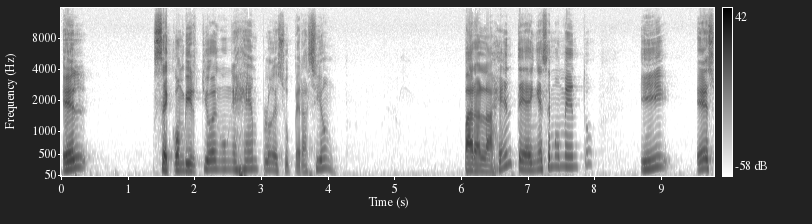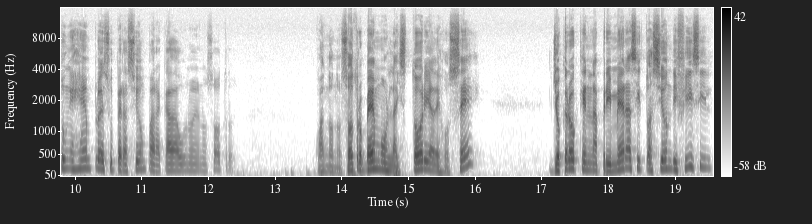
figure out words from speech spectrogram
Él se convirtió en un ejemplo de superación para la gente en ese momento y es un ejemplo de superación para cada uno de nosotros. Cuando nosotros vemos la historia de José, yo creo que en la primera situación difícil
